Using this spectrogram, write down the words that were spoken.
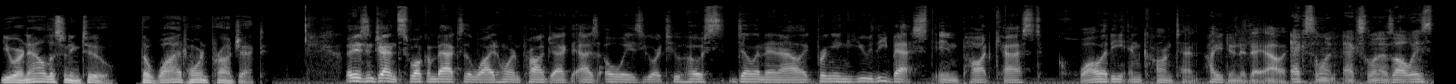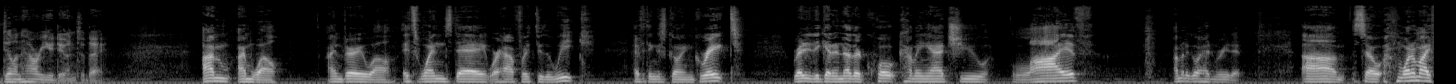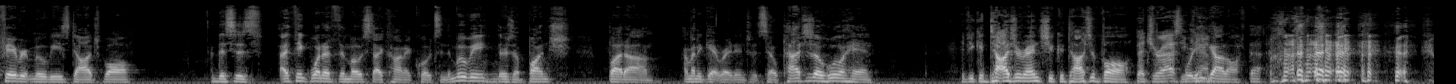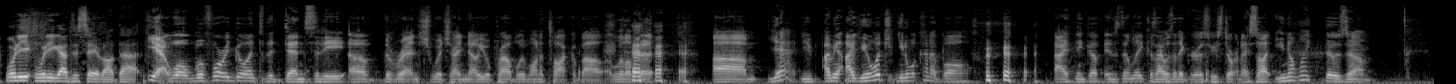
You are now listening to The Wide Horn Project. Ladies and gents, welcome back to the Wide Horn Project. As always, your two hosts, Dylan and Alec, bringing you the best in podcast quality and content. How you doing today, Alec? Excellent, excellent as always. Dylan, how are you doing today? I'm I'm well. I'm very well. It's Wednesday. We're halfway through the week. Everything is going great. Ready to get another quote coming at you live. I'm going to go ahead and read it. Um, so, one of my favorite movies, Dodgeball. This is, I think, one of the most iconic quotes in the movie. Mm-hmm. There's a bunch, but um, I'm going to get right into it. So, Patches O'Houlihan. If you could dodge a wrench, you could dodge a ball. Bet your ass you what do can. you got off that? what do you What do you got to say about that? Yeah, well, before we go into the density of the wrench, which I know you'll probably want to talk about a little bit, um, yeah, you, I mean, I, you know what, you know what kind of ball I think of instantly because I was at a grocery store and I saw, you know, like those, um,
